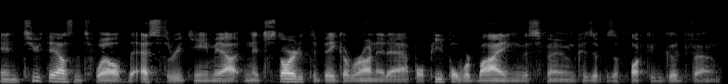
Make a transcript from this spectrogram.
in 2012 the S3 came out and it started to make a run at Apple. People were buying this phone because it was a fucking good phone.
